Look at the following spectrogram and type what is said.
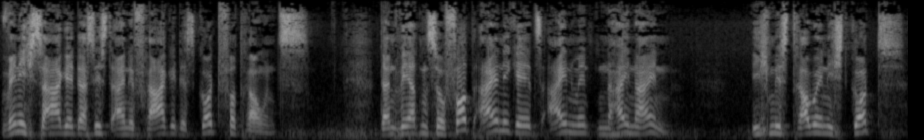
Wenn ich sage, das ist eine Frage des Gottvertrauens, dann werden sofort einige jetzt einwenden, nein, nein, ich misstraue nicht Gott,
